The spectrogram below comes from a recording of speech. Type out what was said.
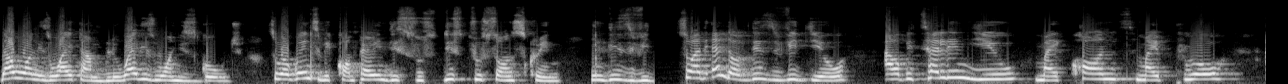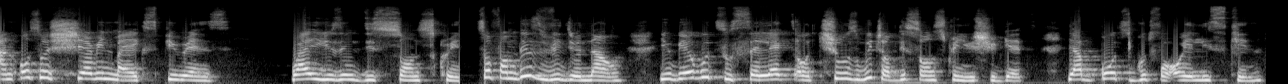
That one is white and blue. While this one is gold? So we're going to be comparing this these two sunscreen in this video. So at the end of this video i'll be telling you my cons my pro and also sharing my experience while using this sunscreen so from this video now you'll be able to select or choose which of this sunscreen you should get. They are both good for oily skin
